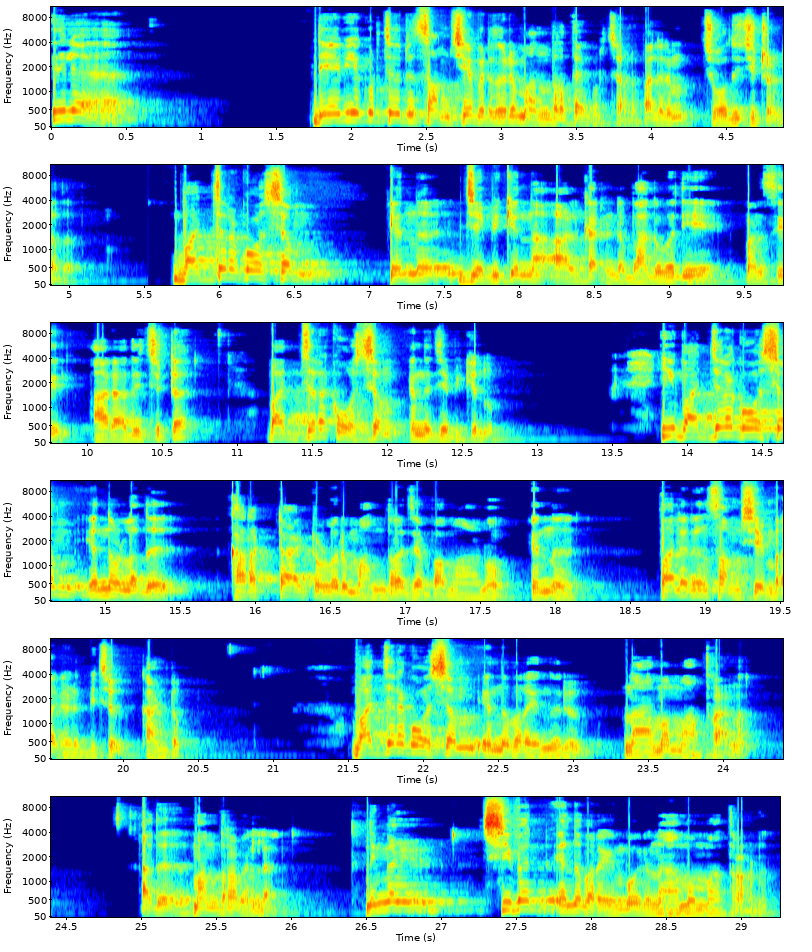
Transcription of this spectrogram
ഇതിൽ ദേവിയെക്കുറിച്ച് ഒരു സംശയം വരുന്ന ഒരു മന്ത്രത്തെക്കുറിച്ചാണ് പലരും ചോദിച്ചിട്ടുള്ളത്. വജ്രകോശം എന്ന് ജപിക്കുന്ന ആൾക്കാരുണ്ട്. ഭഗവതിയെ മനസ്സിൽ ആരാധിച്ചിട്ട് വജ്രകോശം എന്ന് ജപിക്കുന്നു. ഈ വജ്രകോശം എന്നുള്ളത് കറക്റ്റായിട്ടുള്ളൊരു മന്ത്രജപമാണോ എന്ന് പലരും സംശയം പ്രകടിപ്പിച്ച് കണ്ടു. വജ്രകോശം എന്ന് പറയുന്നൊരു നാമം മാത്രമാണ് അത് മന്ത്രമല്ല. നിങ്ങൾ ശിവൻ എന്ന് പറയുമ്പോൾ ഒരു നാമം മാത്രമാണ്.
